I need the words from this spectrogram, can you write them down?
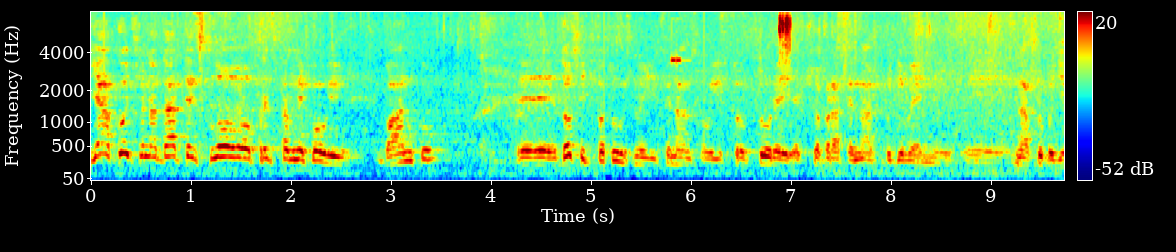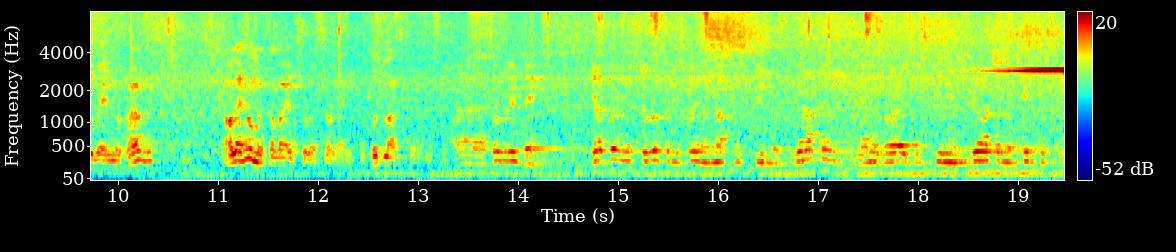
я хочу надати слово представникові банку, е, досить потужної фінансової структури, якщо брати наш будівельний, е, нашу будівельну галузь, Олегу Миколаївичу Василенко. Будь ласка. Е, Добрий день. Дякуємо, що ви прийшли на наше спільне свято. Я називаю це спільним святом, оскільки це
